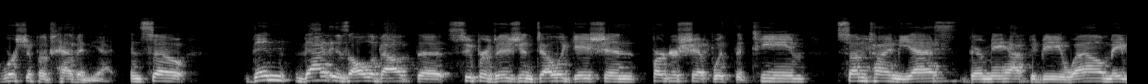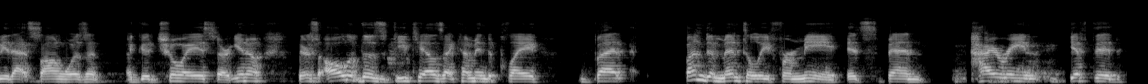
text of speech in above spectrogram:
worship of heaven yet. And so then that is all about the supervision, delegation, partnership with the team. Sometime, yes, there may have to be, well, maybe that song wasn't a good choice or you know there's all of those details that come into play but fundamentally for me it's been hiring gifted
